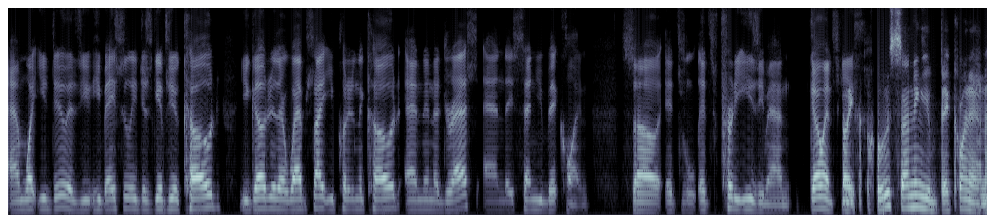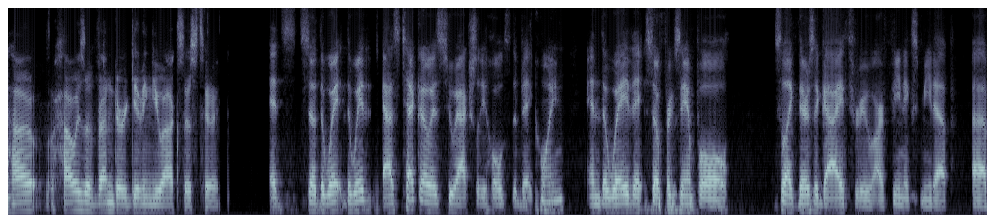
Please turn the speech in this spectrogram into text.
And what you do is you, he basically just gives you a code. You go to their website, you put in the code and an address, and they send you Bitcoin. So it's it's pretty easy, man. Go in, Like, who's sending you Bitcoin, and how how is a vendor giving you access to it? It's so the way the way that Azteco is who actually holds the Bitcoin, and the way that so for example, so like there's a guy through our Phoenix meetup uh,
